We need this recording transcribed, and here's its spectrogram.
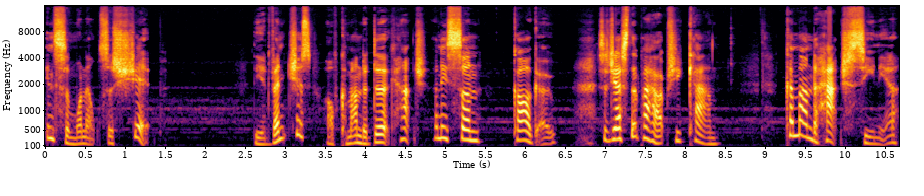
in someone else's ship. The adventures of Commander Dirk Hatch and his son, Cargo, suggest that perhaps she can. Commander Hatch Sr.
